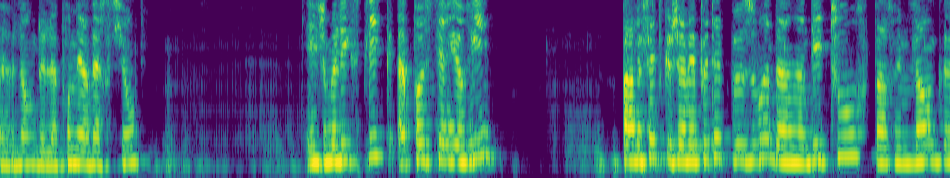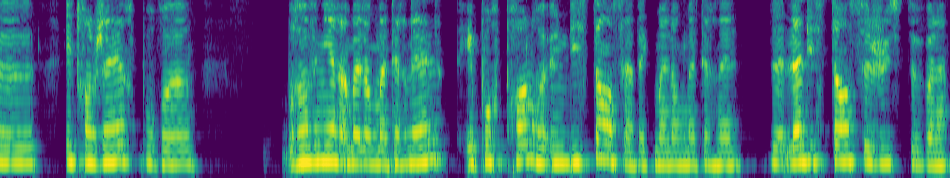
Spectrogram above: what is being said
euh, langue de la première version. Et je me l'explique a posteriori par le fait que j'avais peut-être besoin d'un détour par une langue euh, étrangère pour euh, revenir à ma langue maternelle et pour prendre une distance avec ma langue maternelle. La distance juste, voilà.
